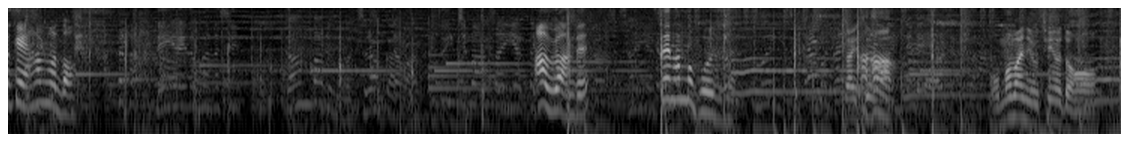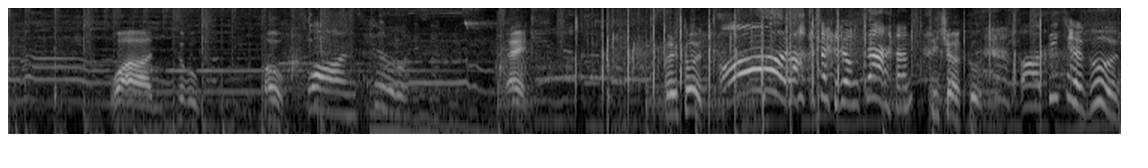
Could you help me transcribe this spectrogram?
오케이, 한 번 더. 아, 왜 안 돼? 쌤 한 번 보여주세요. 再一次 아, 吗 아. ？我慢慢你有听得懂哦。One two， 哦， 원, 투. 哎，very good， 오, 라셀 정찬. teacher good。 어, 티처 굿.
